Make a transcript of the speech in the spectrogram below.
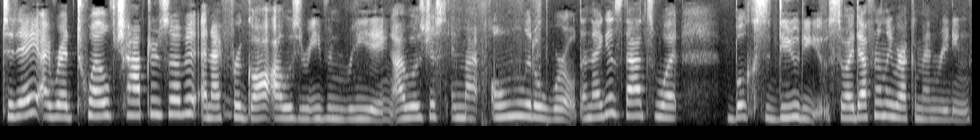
Today I read 12 chapters of it and I forgot I was even reading. I was just in my own little world. And I guess that's what books do to you. So I definitely recommend reading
